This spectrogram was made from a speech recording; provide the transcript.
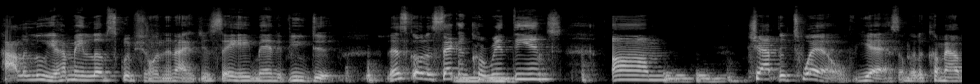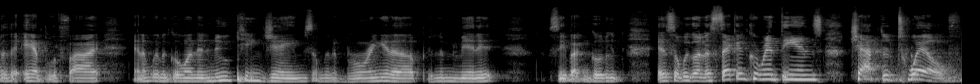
Hallelujah. How many love scripture on the night? Just say amen if you do. Let's go to Second Corinthians um chapter 12. Yes, I'm going to come out of the amplified and I'm going to go in the New King James. I'm going to bring it up in a minute. See if I can go to, and so we're going to Second Corinthians chapter 12.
